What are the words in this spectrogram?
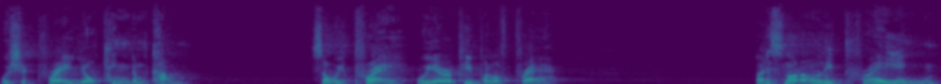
we should pray, Your kingdom come. So we pray. We are a people of prayer. But it's not only praying,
